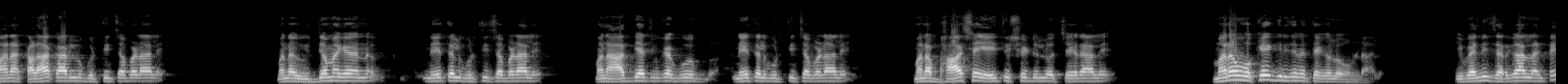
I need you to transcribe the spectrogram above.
మన కళాకారులు గుర్తించబడాలి మన ఉద్యమ నేతలు గుర్తించబడాలి మన ఆధ్యాత్మిక నేతలు గుర్తించబడాలి మన భాష ఎయిత్ షెడ్యూల్లో చేరాలి మనం ఒకే గిరిజన తెగలో ఉండాలి. ఇవన్నీ జరగాలంటే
